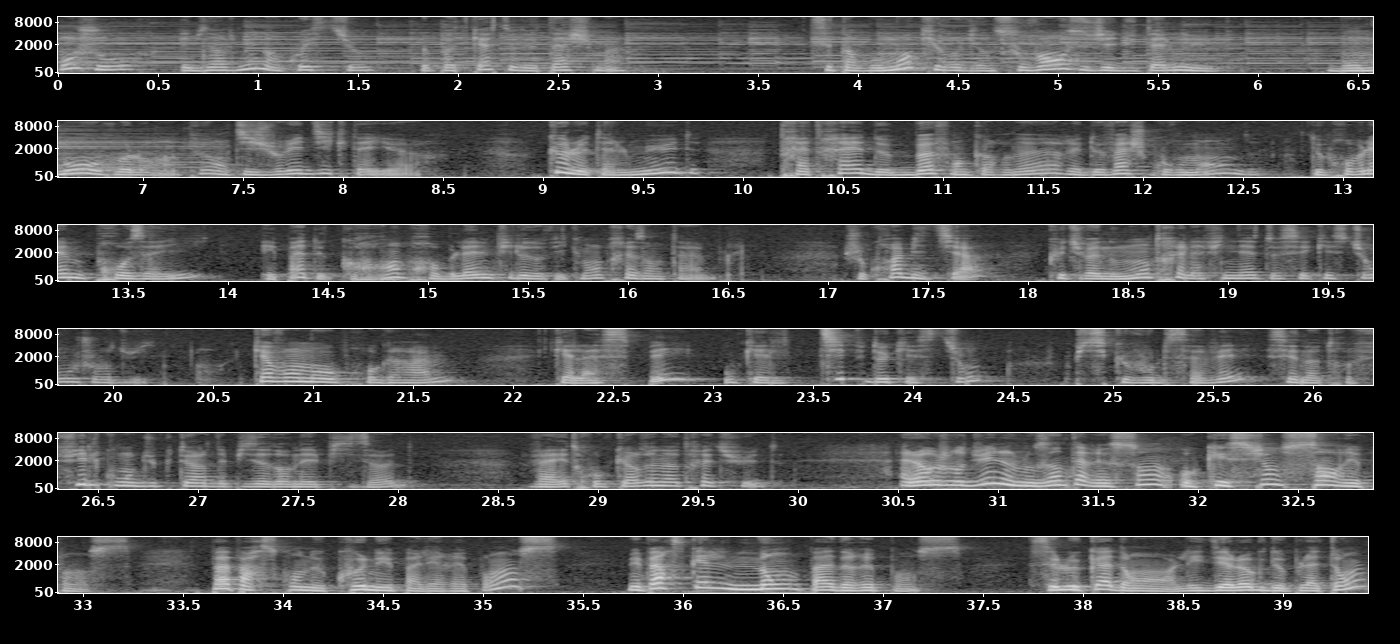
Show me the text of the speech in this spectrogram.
Bonjour et bienvenue dans Question, le podcast de Tashma. C'est un beau mot qui revient souvent au sujet du Talmud. Bon mot au relent un peu anti-juridique d'ailleurs. Que le Talmud traiterait de bœuf en corner et de vaches gourmandes, de problèmes prosaïques et pas de grands problèmes philosophiquement présentables. Je crois, Bitia, que tu vas nous montrer la finesse de ces questions aujourd'hui. Qu'avons-nous au programme? Quel aspect ou quel type de questions, puisque vous le savez, c'est notre fil conducteur d'épisode en épisode, va être au cœur de notre étude. Alors aujourd'hui, nous nous intéressons aux questions sans réponse. Pas parce qu'on ne connaît pas les réponses, mais parce qu'elles n'ont pas de réponse. C'est le cas dans les dialogues de Platon,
